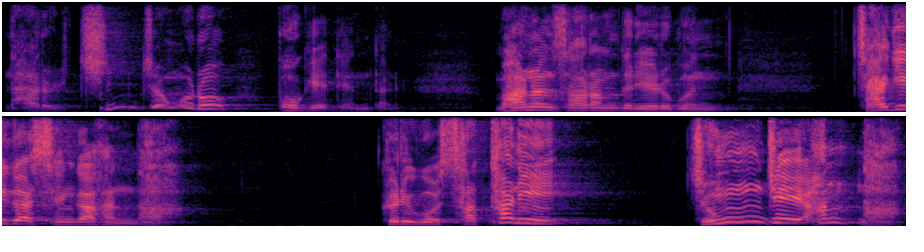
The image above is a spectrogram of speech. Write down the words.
나를 진정으로 보게 된다는 거예요. 많은 사람들이 여러분 자기가 생각한 나 그리고 사탄이 정죄한 나.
